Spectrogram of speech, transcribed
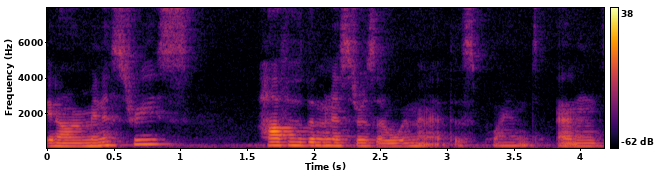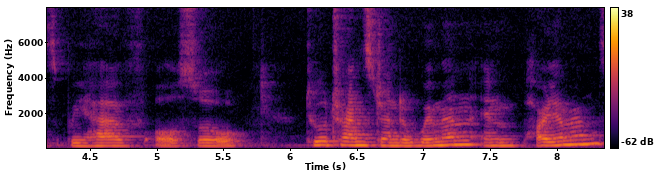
in our ministries half of the ministers are women at this point and we have also two transgender women in parliament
